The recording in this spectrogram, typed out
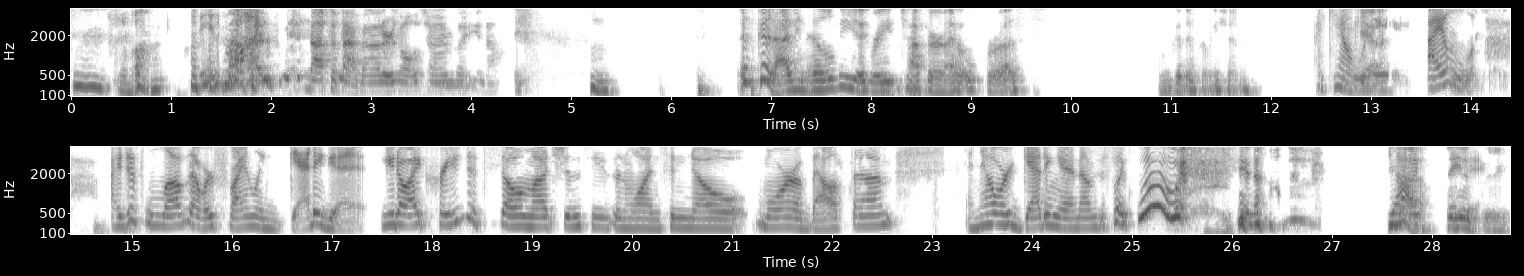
In-laws. Not, not that that matters all the time, but you know. Hmm. It's good. I mean, it'll be a great chapter, I hope, for us. Some good information. I can't Yeah. wait. I I'm lo- excited. I just love that we're finally getting it. You know, I craved it so much in season one to know more about them. And now we're getting it. And I'm just like, woo, you know, yeah, it is great.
